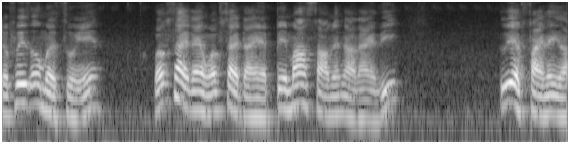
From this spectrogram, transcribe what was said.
deface အုပ်မယ်ဆိုရင် website တိုင်း website တိုင်းရဲ့ပင်မစာမျက်နှာတိုင်းသည် သူရဲ့ file name က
